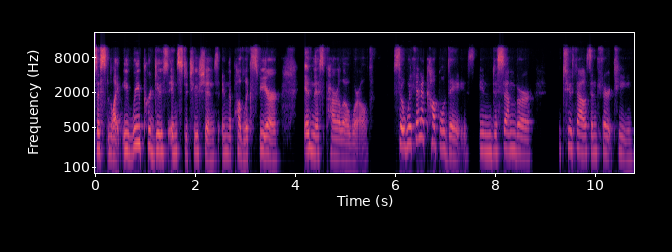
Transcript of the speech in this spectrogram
just like you reproduce institutions in the public sphere in this parallel world. So within a couple days in December 2013,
